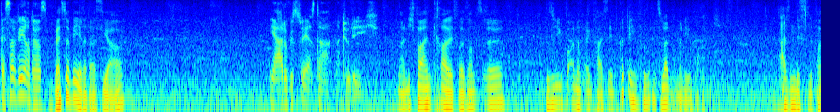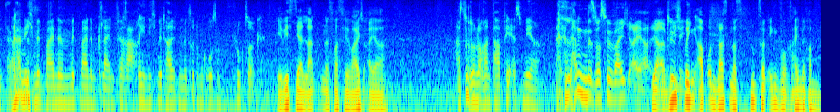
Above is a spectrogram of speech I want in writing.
Besser wäre das. Besser wäre das, ja. Ja, du bist zuerst da, natürlich. Nein, ich fahre einen Kreis, weil sonst äh, muss ich irgendwo anders einen Kreis sehen. Könnte ich versuchen zu landen, aber nee, mach ich nicht. Landen ist, Da kann ich mit meinem, mit meinem kleinen Ferrari nicht mithalten mit so einem großen Flugzeug. Ihr wisst ja, landen ist was für Weicheier. Hast du doch noch ein paar PS mehr. Landen ist was für Weicheier. Ja, wir natürlich. springen ab und lassen das Flugzeug irgendwo reinrammen.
